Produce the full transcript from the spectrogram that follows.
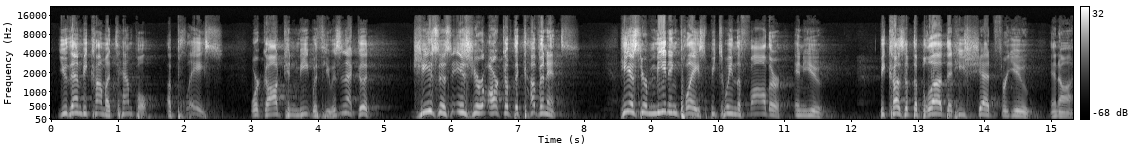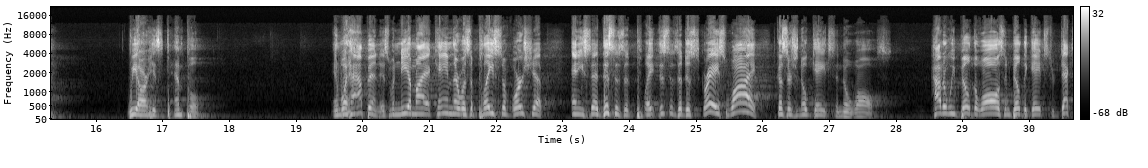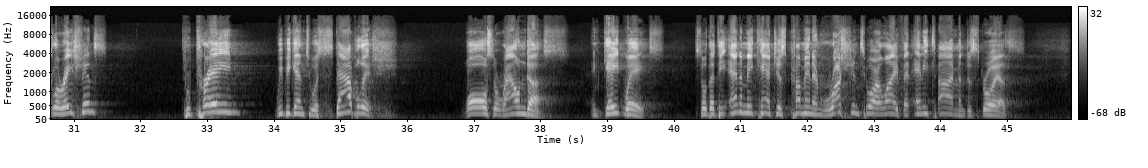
you then become a temple, a place where God can meet with you. Isn't that good? Jesus is your Ark of the Covenant. He is your meeting place between the Father and you because of the blood that He shed for you and I. We are His temple. And what happened is when Nehemiah came, there was a place of worship. And he said, This is a place, this is a disgrace. Why? Because there's no gates and no walls. How do we build the walls and build the gates? Through declarations, through praying. We begin to establish walls around us and gateways so that the enemy can't just come in and rush into our life at any time and destroy us.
